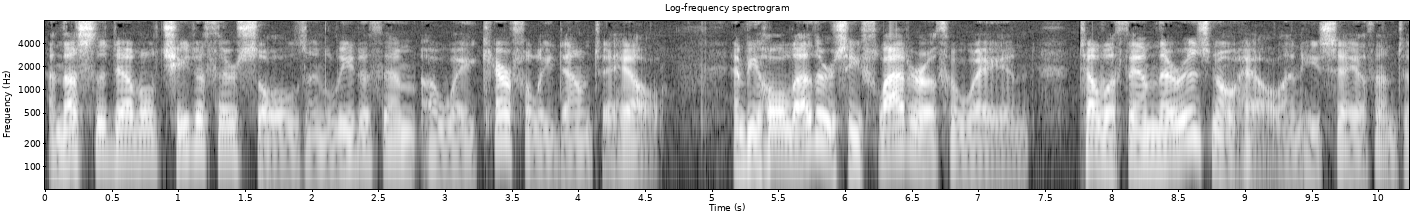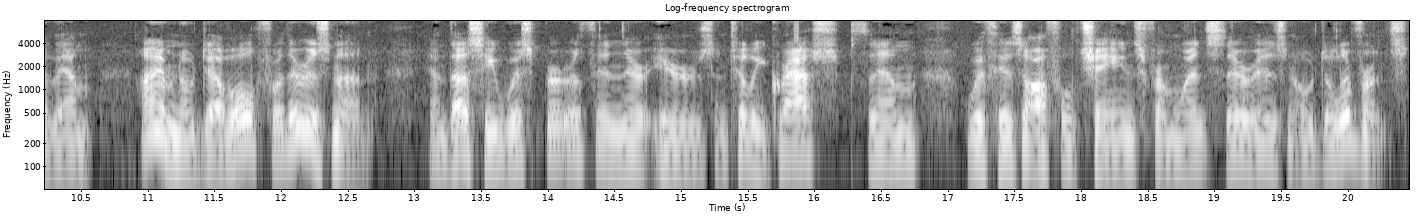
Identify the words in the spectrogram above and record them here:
And thus the devil cheateth their souls and leadeth them away carefully down to hell and behold others he flattereth away and telleth them there is no hell. And he saith unto them I am no devil for there is none. And thus he whispereth in their ears until he grasps them with his awful chains, from whence there is no deliverance.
